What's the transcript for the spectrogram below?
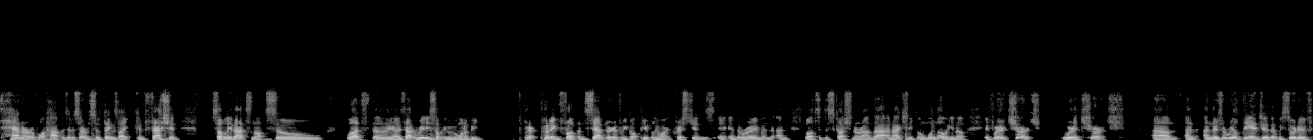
tenor of what happens in a service. So things like confession, suddenly that's not so, well, that's, you know, is that really something we want to be putting front and center if we've got people who aren't Christians in, in the room and, and lots of discussion around that and actually going, well, no, you know, if we're a church, we're a church. Um, and, and there's a real danger that we sort of,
